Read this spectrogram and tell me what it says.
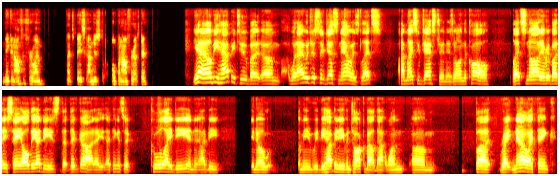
make an offer for one. That's basically I'm just open offer out there. Yeah, I'll be happy to, but um, what I would just suggest now is let's. Uh, my suggestion is on the call. Let's not everybody say all the IDs that they've got. I, I think it's a cool ID, and I'd be, you know, I mean, we'd be happy to even talk about that one. Um, but right now, I think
